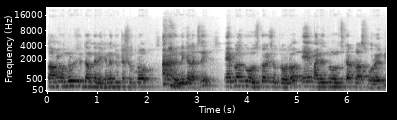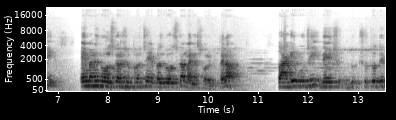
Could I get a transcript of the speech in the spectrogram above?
তো আমি অনুসিদ্ধান্তের এখানে দুইটা সূত্র লিখে রাখছি। এ প্লাস বি হোল স্কোয়ারের সূত্র হলো A minus B whole square plus four A B A minus B whole স্কোয়ারের সূত্র হচ্ছে A plus B whole square minus four তাই না? তো আগে বুঝি যে এই সূত্র দিয়ে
